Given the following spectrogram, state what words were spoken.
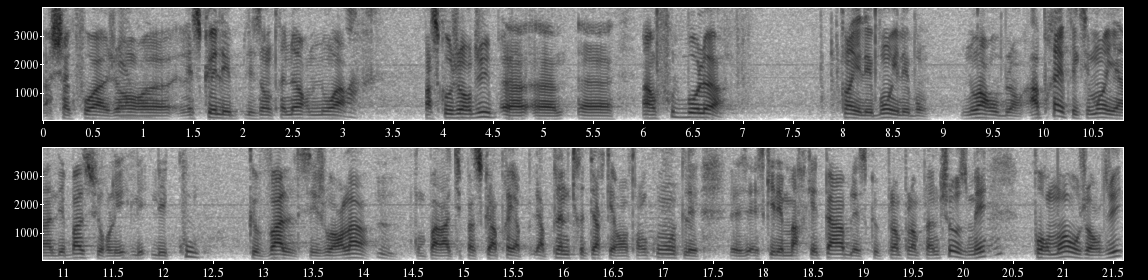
à chaque fois, genre, euh, est-ce que les, entraîneurs noirs? Parce qu'aujourd'hui, euh, euh, un footballeur, quand il est bon, il est bon, noir ou blanc. Après, effectivement, il y a un débat sur les, les, coûts que valent ces joueurs-là, hmm. comparatif, parce qu'après, il y, a plein de critères qui rentrent en compte. Est-ce qu'il est marketable Est-ce que plein, plein, plein de choses. Mais hmm. pour moi, aujourd'hui,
